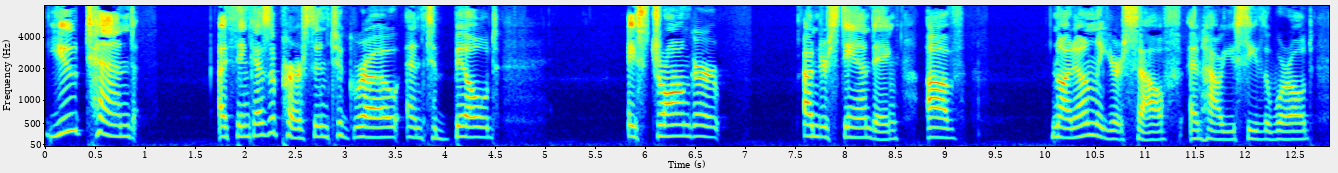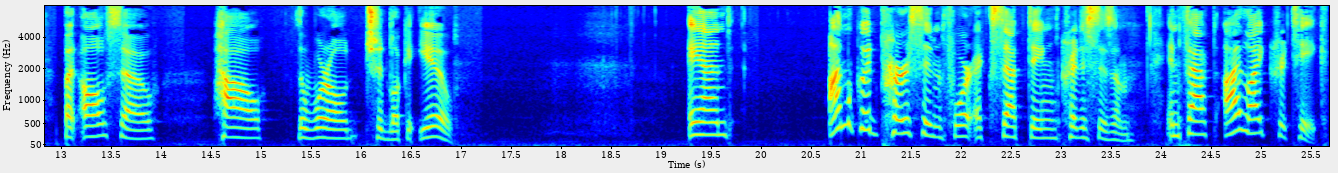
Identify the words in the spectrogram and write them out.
you tend I think as a person to grow and to build a stronger understanding of not only yourself and how you see the world, but also how the world should look at you. And I'm a good person for accepting criticism. In fact, I like critique.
